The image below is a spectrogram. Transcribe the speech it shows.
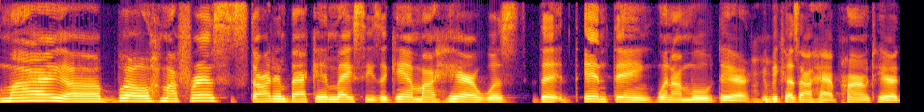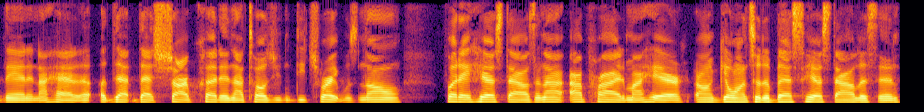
My uh well, my friends starting back in Macy's again. My hair was the end thing when I moved there because I had permed hair then, and I had a, a, that that sharp cut. And I told you Detroit was known for their hairstyles, and I I pride my hair on going to the best hairstylist and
